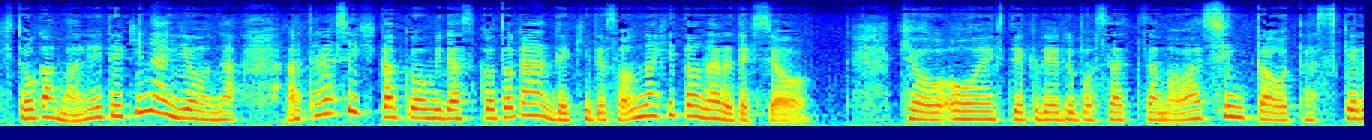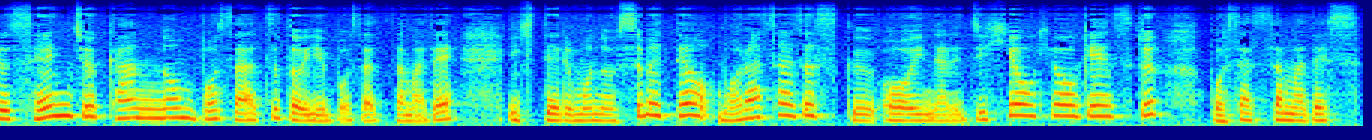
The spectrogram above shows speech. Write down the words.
人が真似できないような新しい企画を生み出すことができるそんな日となるでしょう。今日応援してくれる菩薩様は進化を助ける千手観音菩薩という菩薩様で生きているもの全てを漏らさず救う大いなる慈悲を表現する菩薩様です。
